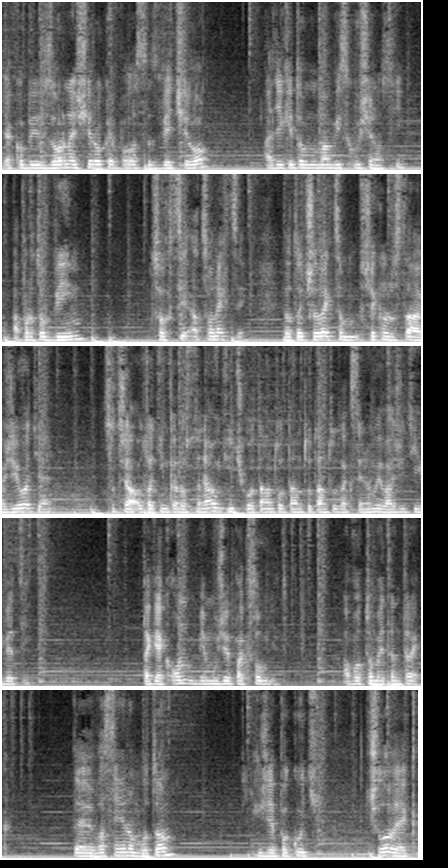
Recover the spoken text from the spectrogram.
jakoby vzorné široké pole se zvětšilo a díky tomu mám víc zkušeností. A proto vím, co chci a co nechci. Za to člověk, co všechno dostává v životě, co třeba od tatínka dostane autíčko, tamto, tamto, tamto, tak si jenom váží těch věcí. Tak jak on mě může pak soudit. A o tom je ten track. To je vlastně jenom o tom, že pokud člověk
